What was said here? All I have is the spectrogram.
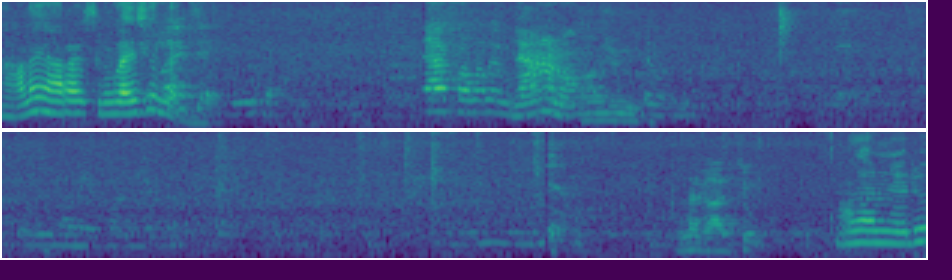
നാളെ ഞായറാഴ്ച തിങ്കളാഴ്ച അല്ലേ ഞാനാണോ? ഒരു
